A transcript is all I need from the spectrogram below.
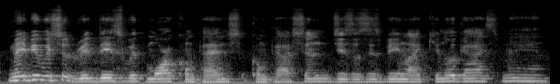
Maybe we should read this with more compassion. Compassion. Jesus is being like, you know, guys, man.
